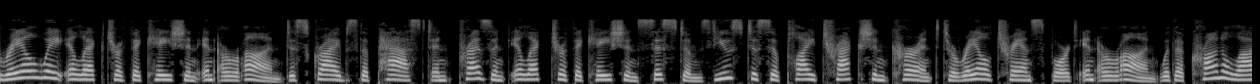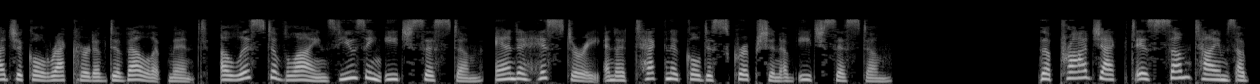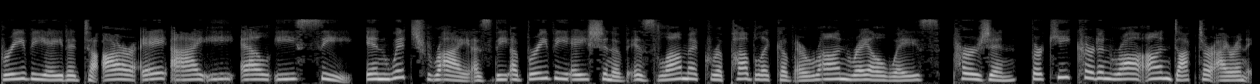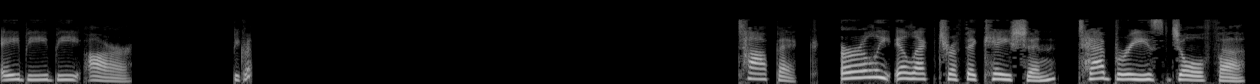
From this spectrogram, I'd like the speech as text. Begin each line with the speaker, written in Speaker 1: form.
Speaker 1: Railway electrification in Iran describes the past and present electrification systems used to supply traction current to rail transport in Iran with a chronological record of development, a list of lines using each system, and a history and a technical description of each system. The project is sometimes abbreviated to RAIELEC, in which RAI is the abbreviation of Islamic Republic of Iran Railways Persian, Burki Kurdan Ra on Dr. Iran ABBR. Topic. Early electrification, Tabriz Jolfa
